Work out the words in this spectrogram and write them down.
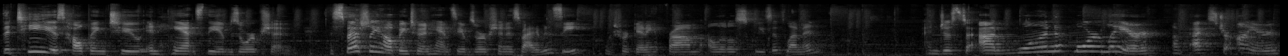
The tea is helping to enhance the absorption. Especially helping to enhance the absorption is vitamin C, which we're getting from a little squeeze of lemon. And just to add one more layer of extra iron,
